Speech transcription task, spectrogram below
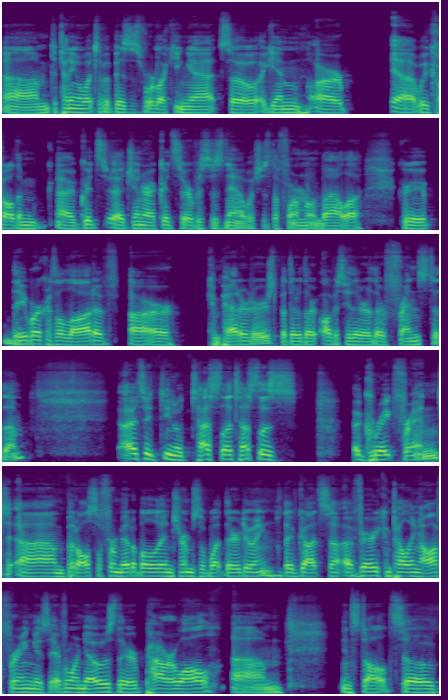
um, depending on what type of business we're looking at. So again, our uh, we call them uh, grid uh, Generac Grid Services now, which is the former Enbala group. They work with a lot of our competitors, but they're, they're obviously they're they're friends to them. I'd say you know Tesla. Tesla's a great friend, um, but also formidable in terms of what they're doing. They've got a very compelling offering, as everyone knows, their Powerwall um, installed. So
